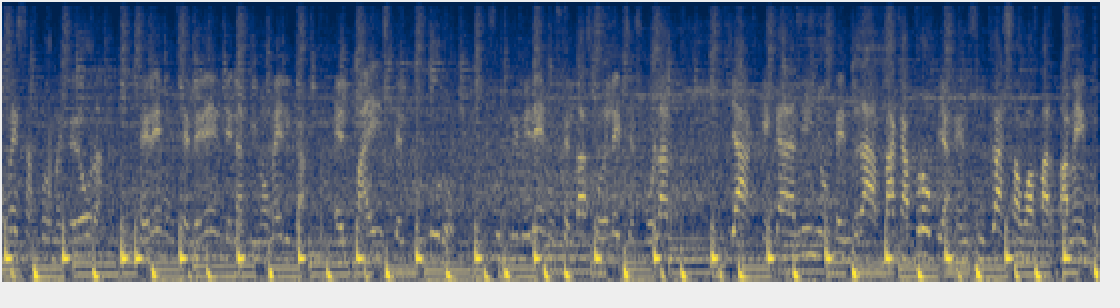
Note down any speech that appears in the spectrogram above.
promesas prometedoras seremos el Edén de Latinoamérica, el país del futuro. Suprimiremos el vaso de leche escolar, ya que cada niño tendrá vaca propia en su casa o apartamento.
